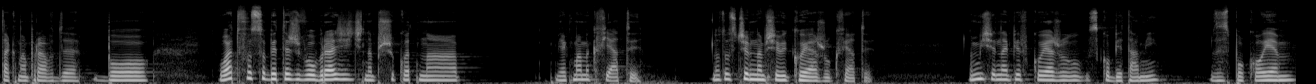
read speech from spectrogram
tak naprawdę, bo łatwo sobie też wyobrazić na przykład na, jak mamy kwiaty, no to z czym nam się kojarzą kwiaty? No mi się najpierw kojarzą z kobietami, ze spokojem.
